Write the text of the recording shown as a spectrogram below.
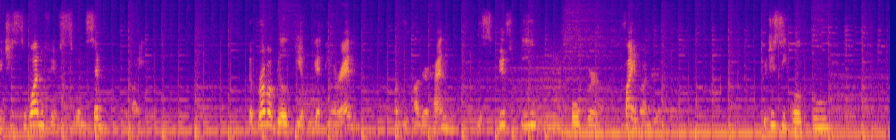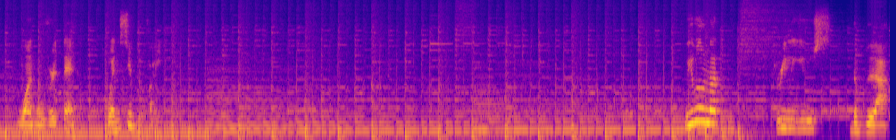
which is 1 fifth when simplified. The probability of getting red, on the other hand, is 50 over 500, which is equal to 1 over 10 when simplified. We will not really use the black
